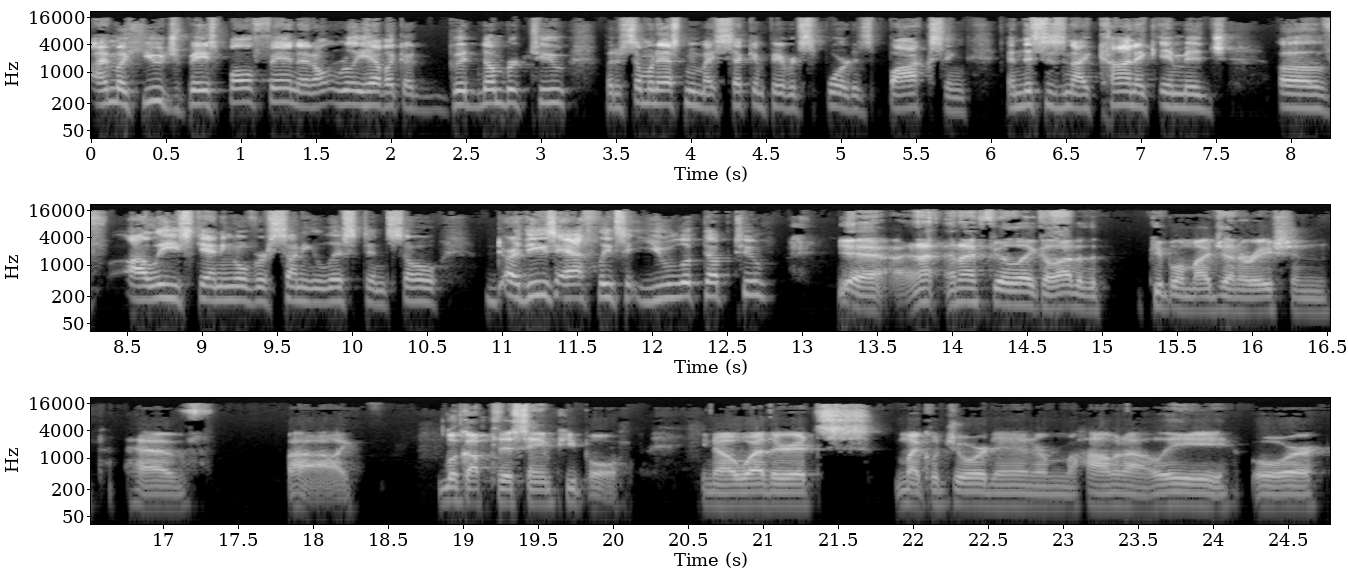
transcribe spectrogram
I'm a huge baseball fan. I don't really have like a good number two, but if someone asked me my second favorite sport, it's boxing, and this is an iconic image of Ali standing over Sonny Liston. So, are these athletes that you looked up to? yeah, and I, and I feel like a lot of the people in my generation have uh, like look up to the same people. You know, whether it's Michael Jordan or Muhammad Ali or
